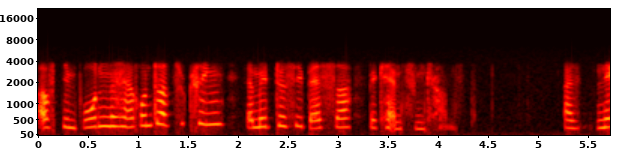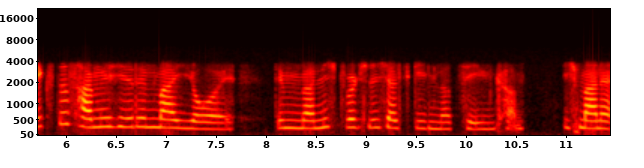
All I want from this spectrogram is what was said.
auf den Boden herunterzukriegen, damit du sie besser bekämpfen kannst. Als nächstes haben wir hier den Mayoi, den man nicht wirklich als Gegner zählen kann. Ich meine,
